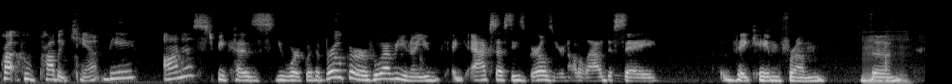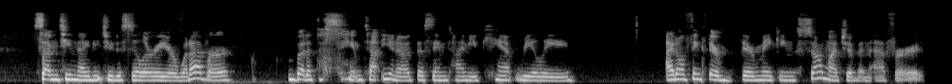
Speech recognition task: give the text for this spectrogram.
pro- who probably can't be honest because you work with a broker or whoever, you know, you access these barrels, you're not allowed to say they came from the mm. 1792 distillery or whatever. But at the same time, you know, at the same time, you can't really. I don't think they're they're making so much of an effort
